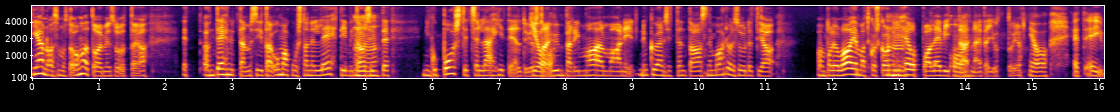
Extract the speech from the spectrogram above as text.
hienoa semmoista omatoimisuutta ja että on tehnyt tämmöisiä tai omakustainen lehti, mitä mm-hmm. on sitten niin kuin postitse lähitelty jostain Joo. ympäri maailmaa, niin nykyään sitten taas ne mahdollisuudet ja on paljon laajemmat, koska on mm. niin helppoa levittää on. näitä juttuja. Joo, että ei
